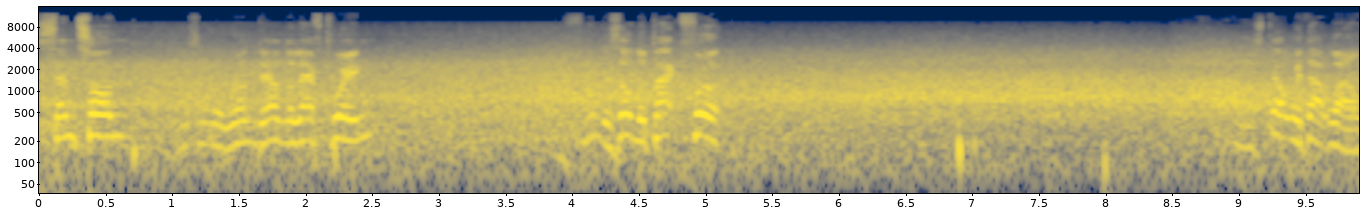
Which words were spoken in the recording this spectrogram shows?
Santon is on a run down the left wing. Defender's on the back foot. He's dealt with that well.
